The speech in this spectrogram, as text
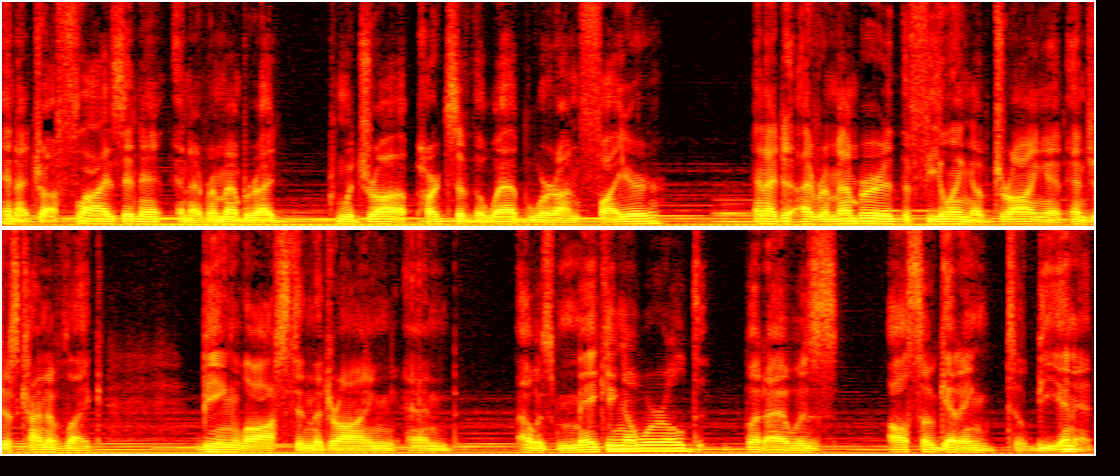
and I'd draw flies in it, and I remember I'd draw parts of the web were on fire. And I, I remember the feeling of drawing it and just kind of like being lost in the drawing. And I was making a world, but I was also getting to be in it.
